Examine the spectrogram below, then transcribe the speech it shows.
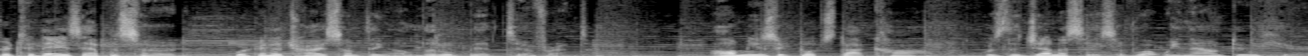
for today's episode, we're going to try something a little bit different. AllMusicBooks.com was the genesis of what we now do here,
